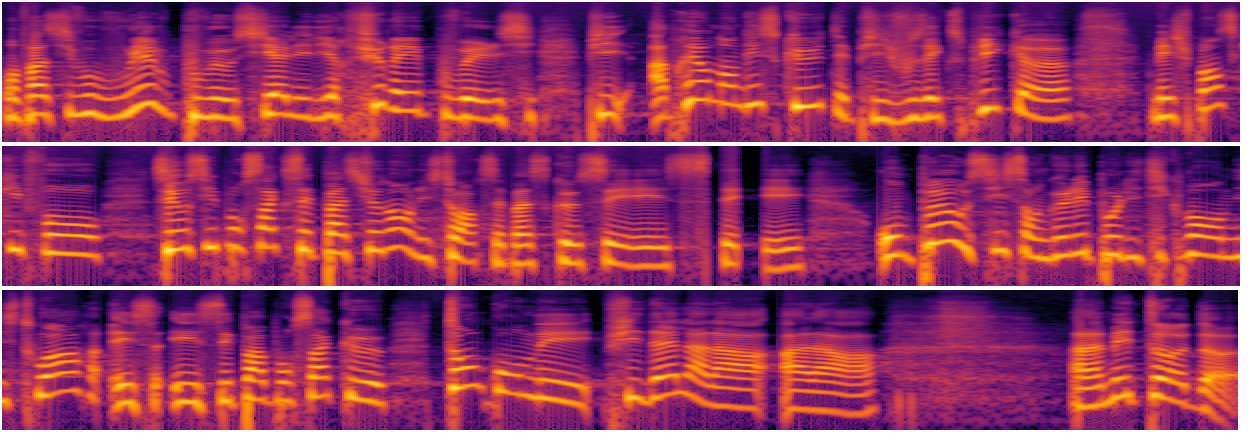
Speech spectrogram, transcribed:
enfin, si vous voulez, vous pouvez aussi aller lire Furet, pouvez aussi... Puis après, on en discute, et puis je vous explique. Euh, mais je pense qu'il faut... C'est aussi pour ça que c'est passionnant, l'histoire. C'est parce que c'est... On peut aussi s'engueuler politiquement en histoire, et, et c'est pas pour ça que, tant qu'on est fidèle à la... À la à la méthode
